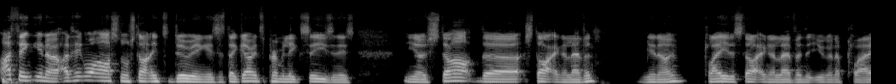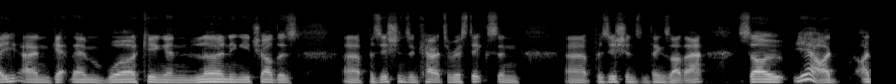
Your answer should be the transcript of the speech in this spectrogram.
I think, you know, I think what Arsenal starting to doing is as they go into Premier League season is, you know, start the starting eleven, you know, play the starting eleven that you're going to play and get them working and learning each other's uh, positions and characteristics and uh, positions and things like that. So yeah, I, I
